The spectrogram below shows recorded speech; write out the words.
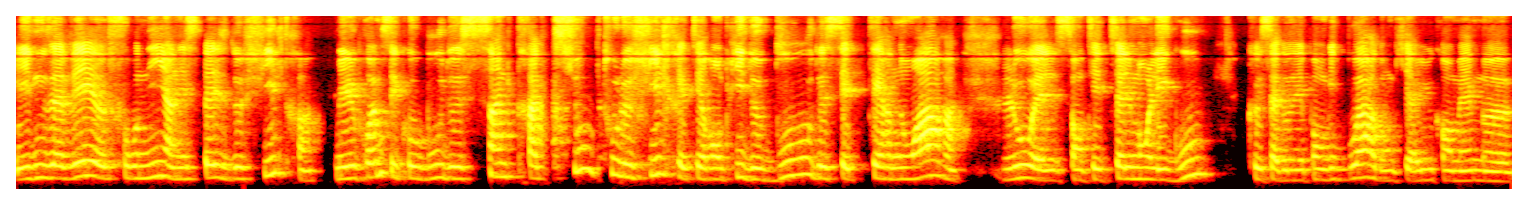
Et il nous avait euh, fourni un espèce de filtre. Mais le problème c'est qu'au bout de cinq tractions, tout le filtre était rempli de boue, de cette terre noire. L'eau elle sentait tellement l'égout que ça donnait pas envie de boire. Donc il y a eu quand même euh,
